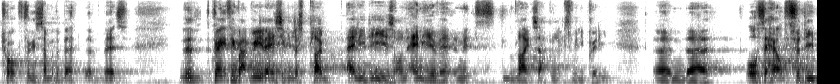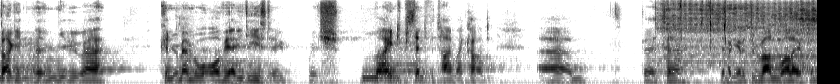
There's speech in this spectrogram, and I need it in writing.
talk through some of the, bit, the bits. The great thing about Relay is you can just plug LEDs on any of it and it lights up and looks really pretty. And uh, also helps for debugging when you uh, can remember what all the LEDs do, which 90% of the time I can't. Um, but uh, see if I can get it to run while open.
